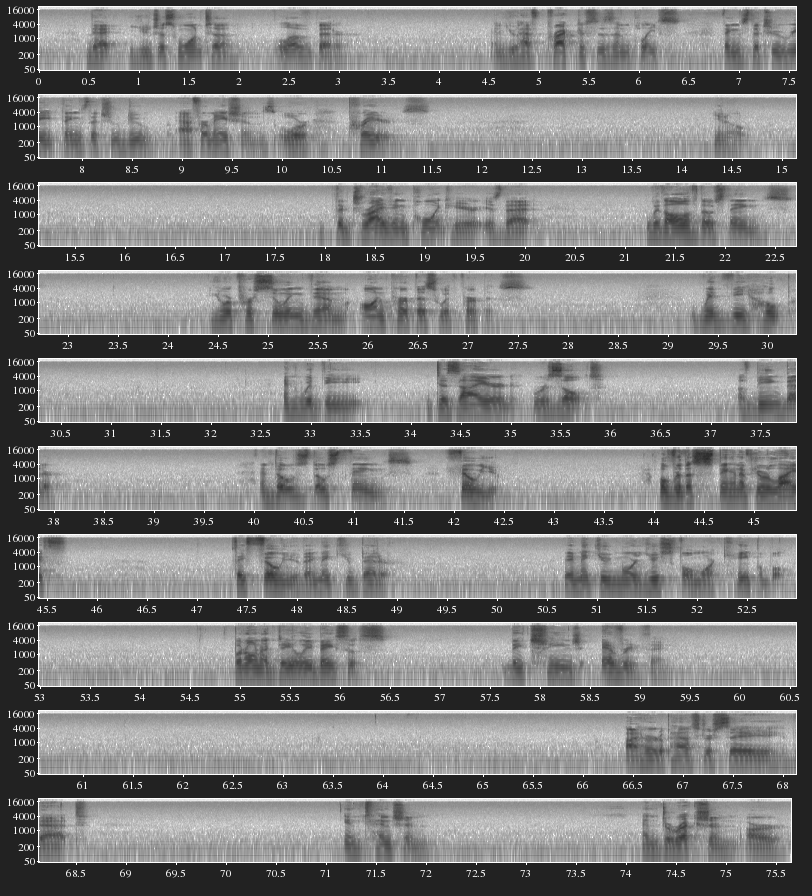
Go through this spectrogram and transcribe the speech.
that you just want to love better and you have practices in place, things that you read, things that you do, affirmations or prayers. You know, the driving point here is that with all of those things, you're pursuing them on purpose with purpose, with the hope and with the desired result of being better, And those, those things fill you. Over the span of your life, they fill you, they make you better. They make you more useful, more capable. But on a daily basis, they change everything. I heard a pastor say that intention and direction are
